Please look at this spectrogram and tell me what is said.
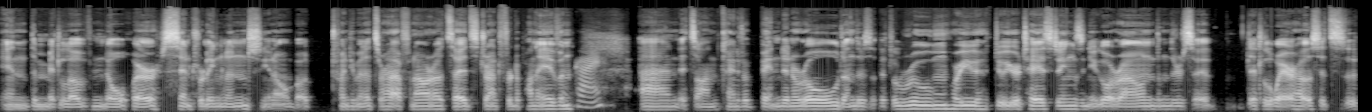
in the middle of nowhere, central England. You know, about twenty minutes or half an hour outside Stratford upon Avon okay. and it's on kind of a bend in a road and there's a little room where you do your tastings and you go around and there's a little warehouse it's a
